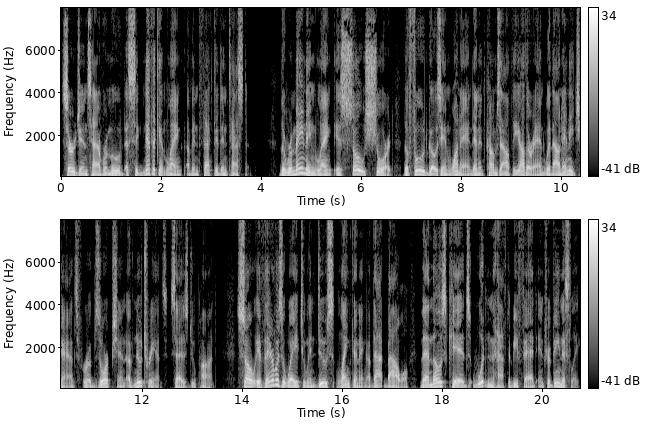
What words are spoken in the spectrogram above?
surgeons have removed a significant length of infected intestine. The remaining length is so short the food goes in one end and it comes out the other end without any chance for absorption of nutrients, says Dupont. So, if there was a way to induce lengthening of that bowel, then those kids wouldn't have to be fed intravenously.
